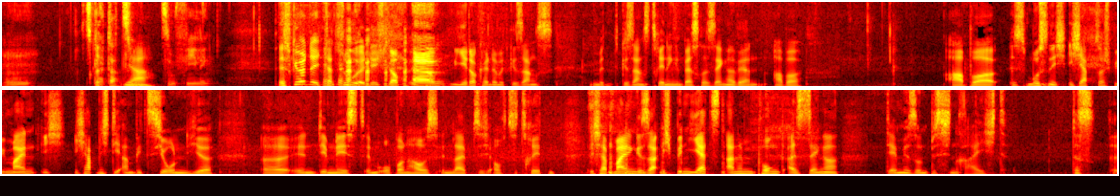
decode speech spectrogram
Mhm. Das gehört dazu, Ja. zum Feeling. Es gehört nicht dazu. Ich glaube, glaub, Ähm. jeder könnte mit, Gesangs, mit Gesangstraining ein besserer Sänger werden, aber, aber es muss nicht. Ich habe zum Beispiel mein, ich, ich habe nicht die Ambitionen hier äh, in, demnächst im Opernhaus in Leipzig aufzutreten. Ich habe meinen gesagt, ich bin jetzt an einem Punkt als Sänger, der mir so ein bisschen reicht. Das, äh,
